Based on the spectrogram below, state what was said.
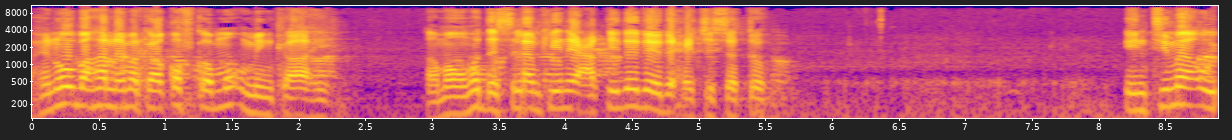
Waxaynu u baahanay markaa qofka mu'minka ahi ama ummadda islaamka inay caqiidadeeda xejisato intimaa u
